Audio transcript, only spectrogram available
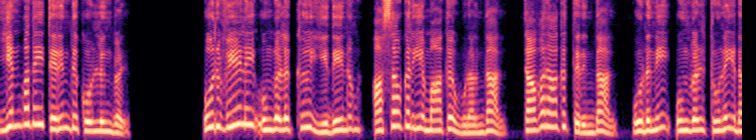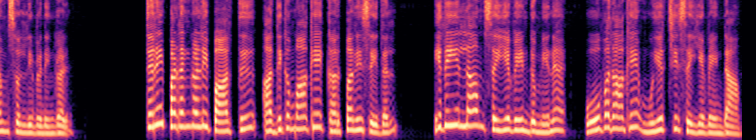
என்பதை தெரிந்து கொள்ளுங்கள். ஒருவேளை உங்களுக்கு ஏதேனும் அசௌகரியமாக உணர்ந்தால் தவறாக தெரிந்தால் உடனே உங்கள் துணையிடம் சொல்லிவிடுங்கள். திரைப்படங்களை பார்த்து அதிகமாக கற்பனை செய்தல் இதையெல்லாம் செய்ய வேண்டும் என ஓவராக முயற்சி செய்ய வேண்டாம்.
